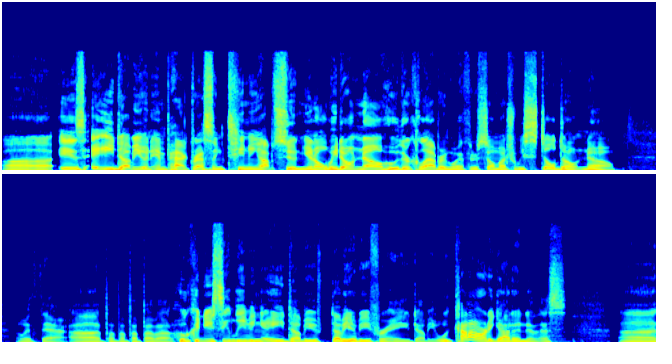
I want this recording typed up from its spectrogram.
uh, is AEW and Impact Wrestling teaming up soon? You know, we don't know who they're collaborating with. There's so much we still don't know with that. Uh, who could you see leaving AEW, WWE for AEW? We kind of already got into this. Uh,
